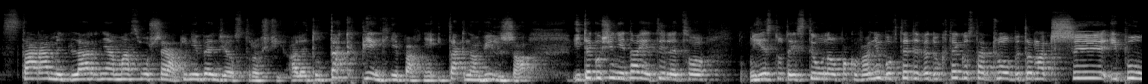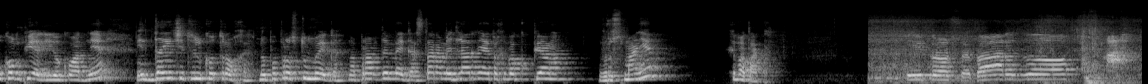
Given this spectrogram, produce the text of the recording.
stara mydlarnia masło Shea, tu nie będzie ostrości, ale to tak pięknie pachnie i tak nawilża. I tego się nie daje tyle, co jest tutaj z tyłu na opakowaniu, bo wtedy według tego starczyłoby to na 3,5 kąpieli dokładnie, więc dajecie tylko trochę. No po prostu mega, naprawdę mega. Stara mydlarnia, ja to chyba kupiłam w Rosmanie? Chyba tak. I proszę bardzo. A!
